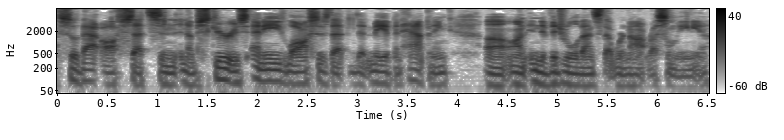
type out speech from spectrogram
so that offsets and, and, obscures any losses that, that may have been happening uh, on individual events that were not WrestleMania.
